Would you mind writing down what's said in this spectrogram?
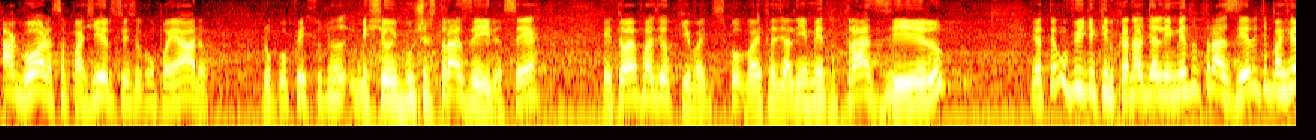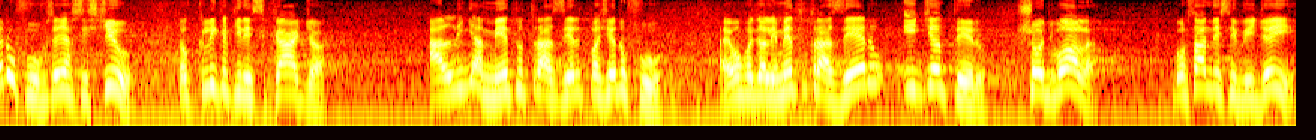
Agora, sapageiro, vocês acompanharam, trocou, fez, mexeu em buchas traseiras, certo? Então vai fazer o que? Vai, vai fazer alinhamento traseiro. Já tem um vídeo aqui no canal de alinhamento traseiro de Pajero Full. Você já assistiu? Então clica aqui nesse card, ó. Alinhamento traseiro de Pajero Full. Aí vamos fazer alinhamento traseiro e dianteiro. Show de bola? Gostaram desse vídeo aí?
